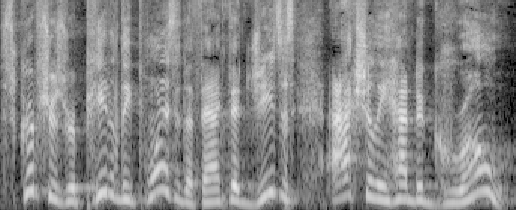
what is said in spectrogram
Scriptures repeatedly point to the fact that Jesus actually had to grow.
